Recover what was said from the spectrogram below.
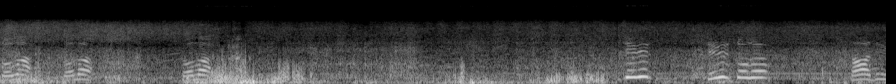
Sola. Sola. Sola. Çevir. Çevir solu. Sağa değil.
